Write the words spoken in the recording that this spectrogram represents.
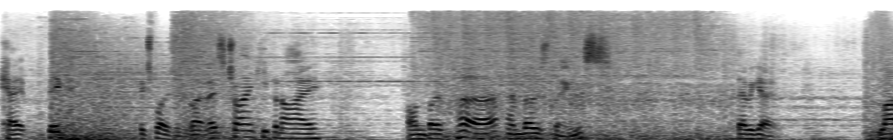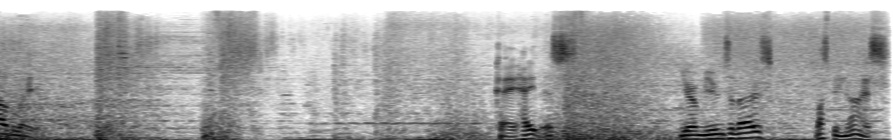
Okay, big explosion. Right, let's try and keep an eye on both her and those things. There we go. Lovely. Okay, hate this. You're immune to those? Must be nice.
